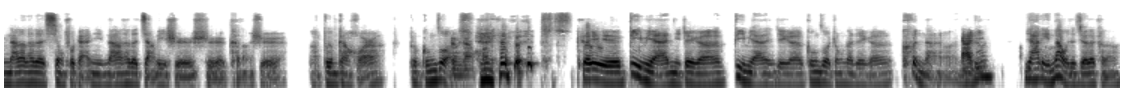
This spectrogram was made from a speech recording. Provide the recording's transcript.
拿到他的幸福感，你拿到他的奖励是是可能是啊，不用干活啊，不用工作，可以避免你这个避免你这个工作中的这个困难啊压力压力。那我就觉得可能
